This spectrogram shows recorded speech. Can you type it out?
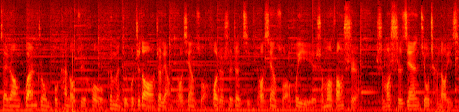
再让观众不看到最后，根本就不知道这两条线索，或者是这几条线索会以什么方式、什么时间纠缠到一起。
